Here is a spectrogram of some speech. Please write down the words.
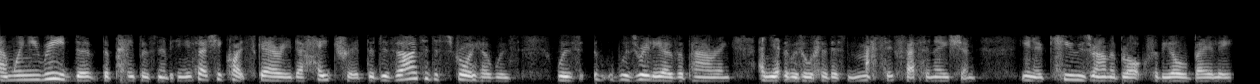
And when you read the, the papers and everything, it's actually quite scary. The hatred, the desire to destroy her was, was, was really overpowering. And yet there was also this massive fascination. You know, queues around the block for the Old Bailey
